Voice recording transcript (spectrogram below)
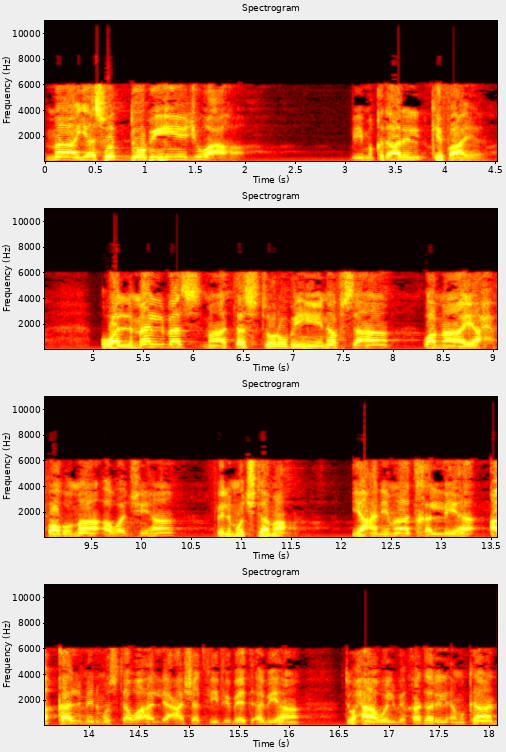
ما يسد به جوعها بمقدار الكفاية. والملبس ما تستر به نفسها وما يحفظ ماء وجهها في المجتمع. يعني ما تخليها أقل من مستواها اللي عاشت فيه في بيت أبيها تحاول بقدر الإمكان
